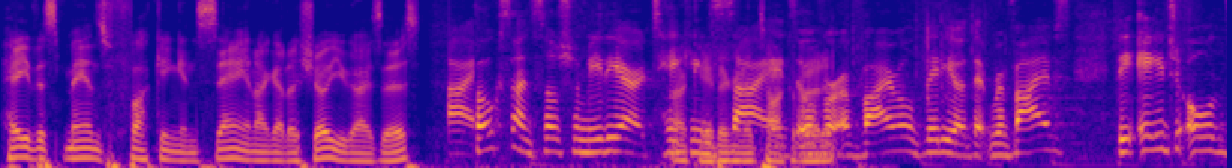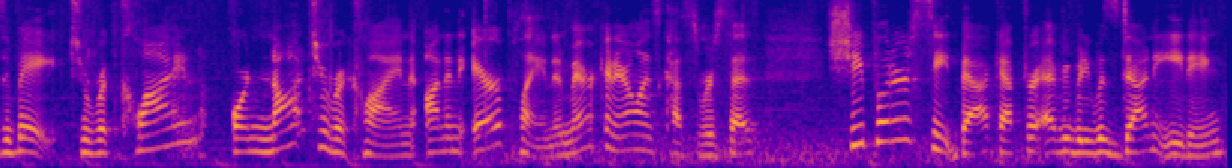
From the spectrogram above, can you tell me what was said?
hey, this man's fucking insane. I got to show you guys this. Folks on social media are taking okay, sides over it. a viral video that revives the age old debate to recline or not to recline on an airplane. An American Airlines customer says she put her seat back after everybody was done eating.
